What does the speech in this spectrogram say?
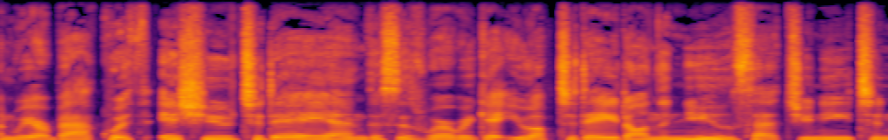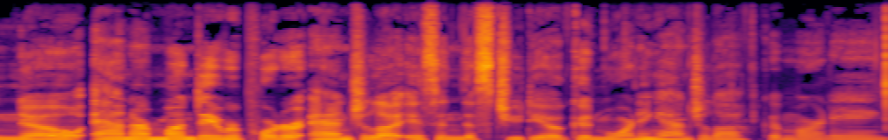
And we are back with Issue Today, and this is where we get you up to date on the news that you need to know. And our Monday reporter, Angela, is in the studio. Good morning, Angela. Good morning.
